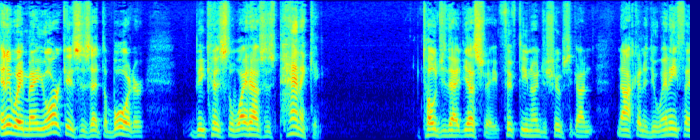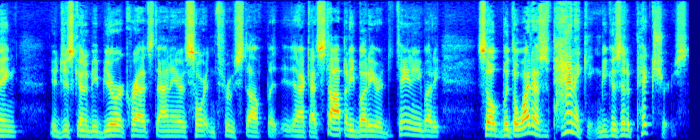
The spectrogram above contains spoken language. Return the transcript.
Anyway, Mayorkas is at the border because the White House is panicking. I told you that yesterday. 1,500 troops are not going to do anything. You're just going to be bureaucrats down here sorting through stuff, but you're not going to stop anybody or detain anybody. So, but the White House is panicking because of the pictures.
